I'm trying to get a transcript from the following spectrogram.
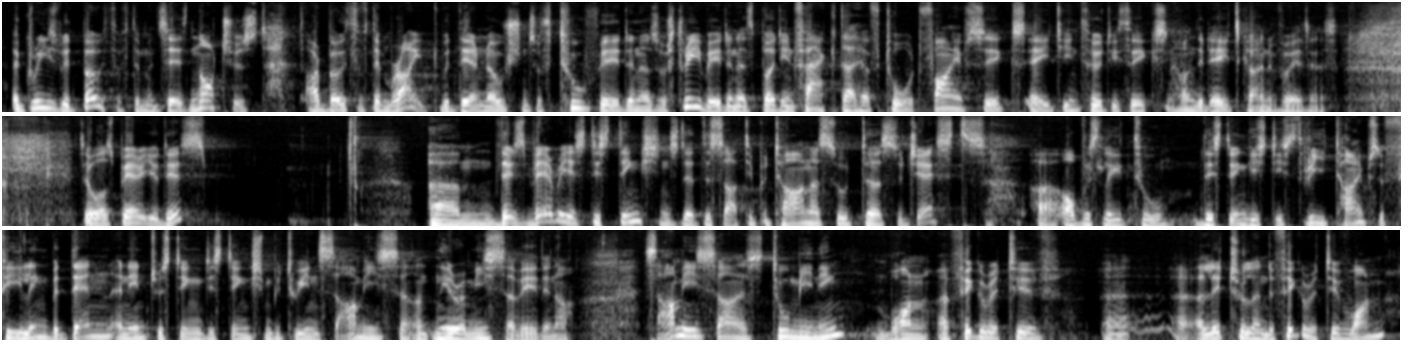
agrees with both of them and says, not just are both of them right with their notions of two Vedanas or three Vedanas, but in fact I have taught 5, 6, 18, 36, and 108 kind of Vedanas. So I'll spare you this. Um, there's various distinctions that the Satipatthana Sutta suggests, uh, obviously to distinguish these three types of feeling, but then an interesting distinction between Samisa and Niramisa Vedana. Samisa has two meaning, one a figurative, uh, a literal and a figurative one.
